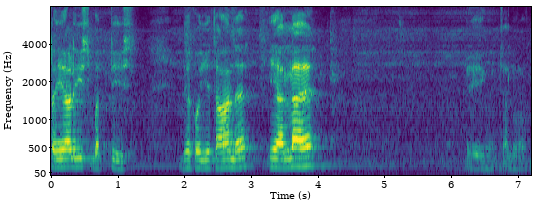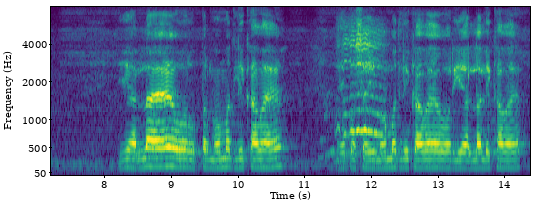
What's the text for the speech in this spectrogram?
तैंतालीस, बत्तीस। देखो ये चाँद है, ये अल्लाह है। एक मिनट, चालू रहा। ये अल्लाह है और ऊपर मोहम्मद लिखा हुआ है। देखो सही, मोहम्मद लिखा हुआ है और ये अल्लाह लिखा हुआ है।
